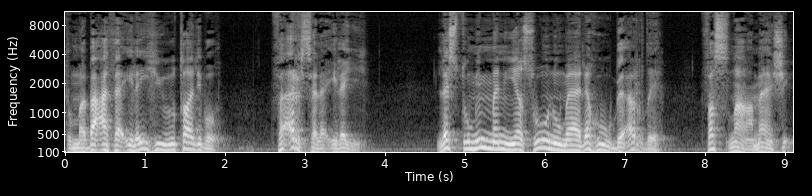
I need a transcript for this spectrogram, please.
ثم بعث إليه يطالبه فأرسل إليه لست ممن يصون ماله بعرضه فاصنع ما شئت.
